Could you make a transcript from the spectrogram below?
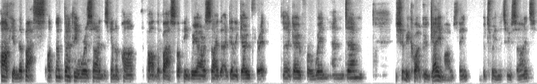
parking the bus. I don't think we're a side that's going to park park the bus. I think we are a side that are going to go for it, uh, go for a win, and um, it should be quite a good game, I would think, between the two sides.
